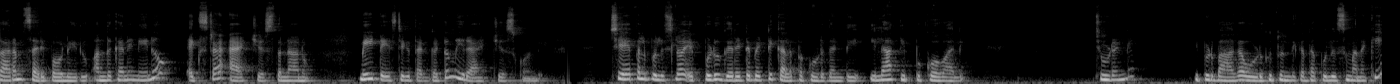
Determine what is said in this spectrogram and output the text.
కారం సరిపోలేదు. అందుకని నేను ఎక్స్ట్రా యాడ్ చేస్తున్నాను. మీ టేస్ట్కి తగ్గట్టు మీరు యాడ్ చేసుకోండి. చేపల పులుసులో ఎప్పుడూ గరిటె పెట్టి కలపకూడదండి. ఇలా తిప్పుకోవాలి. చూడండి ఇప్పుడు బాగా ఉడుకుతుంది కదా పులుసు మనకి.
